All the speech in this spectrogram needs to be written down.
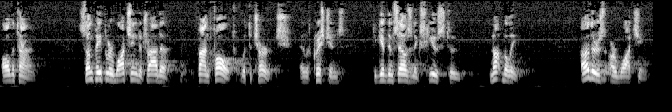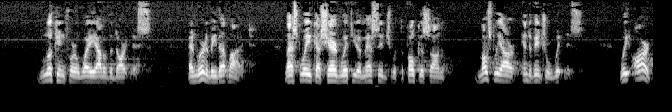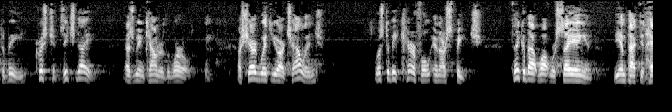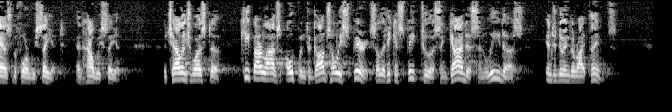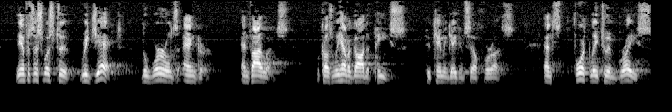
all the time. Some people are watching to try to find fault with the church and with Christians to give themselves an excuse to not believe. Others are watching, looking for a way out of the darkness and we're to be that light. Last week I shared with you a message with the focus on mostly our individual witness. We are to be Christians each day as we encounter the world. I shared with you our challenge was to be careful in our speech. Think about what we're saying and the impact it has before we say it and how we say it. The challenge was to keep our lives open to God's Holy Spirit so that He can speak to us and guide us and lead us into doing the right things. The emphasis was to reject the world's anger and violence because we have a God of peace who came and gave himself for us. And fourthly, to embrace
